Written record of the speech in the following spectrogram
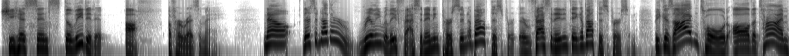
She has since deleted it off of her resume. Now, there's another really, really fascinating person about this person, fascinating thing about this person, because I'm told all the time,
